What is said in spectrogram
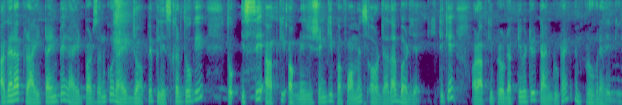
अगर आप राइट टाइम पे राइट पर्सन को राइट जॉब पे प्लेस कर दोगे तो इससे आपकी ऑर्गेनाइजेशन की परफॉर्मेंस और ज़्यादा बढ़ जाएगी, ठीक है? और आपकी productivity time to time improve रहेगी।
